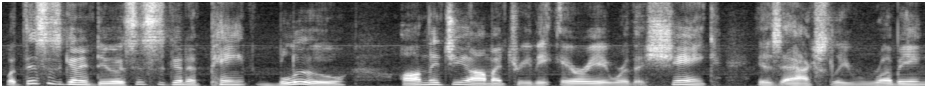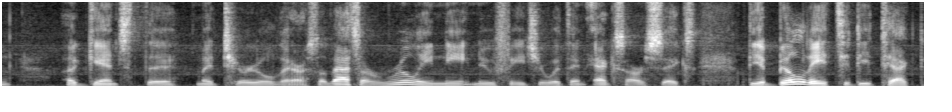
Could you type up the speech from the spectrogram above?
what this is going to do is this is going to paint blue on the geometry, the area where the shank is actually rubbing against the material there. So that's a really neat new feature within XR6, the ability to detect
